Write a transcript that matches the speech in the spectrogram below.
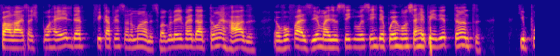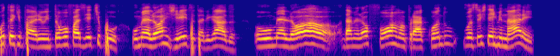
falar essas porra aí, ele deve ficar pensando, mano, esse bagulho aí vai dar tão errado. Eu vou fazer, mas eu sei que vocês depois vão se arrepender tanto. Que puta que pariu. Então eu vou fazer, tipo, o melhor jeito, tá ligado? Ou o melhor, da melhor forma pra quando vocês terminarem,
